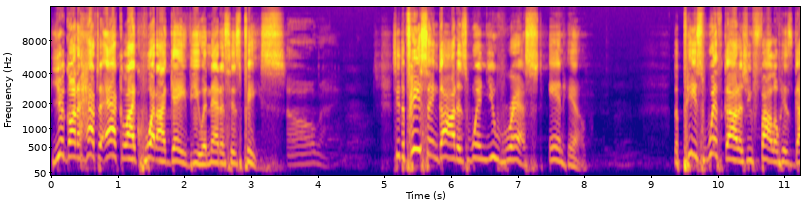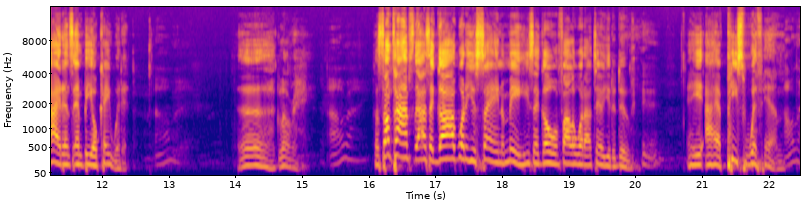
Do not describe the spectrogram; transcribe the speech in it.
you're gonna have to act like what I gave you, and that is his peace. All right. See, the peace in God is when you rest in Him. The peace with God is you follow His guidance and be okay with it. Ugh, glory. All right. Because sometimes I say, God, what are you saying to me? He said, Go and follow what I tell you to do. And he, I have peace with Him. All right.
